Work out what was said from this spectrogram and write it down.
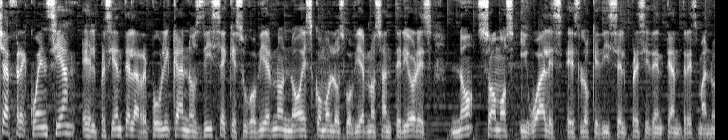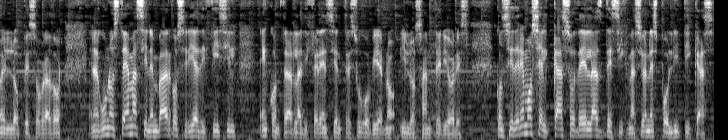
Mucha frecuencia el presidente de la República nos dice que su gobierno no es como los gobiernos anteriores, no somos iguales, es lo que dice el presidente Andrés Manuel López Obrador. En algunos temas, sin embargo, sería difícil encontrar la diferencia entre su gobierno y los anteriores. Consideremos el caso de las designaciones políticas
